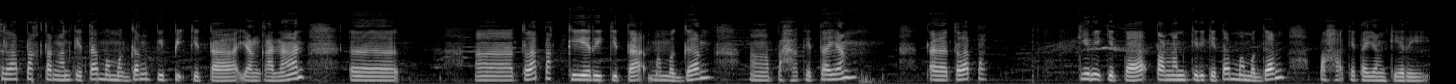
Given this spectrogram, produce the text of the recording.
telapak tangan kita memegang pipi kita yang kanan uh, uh, telapak kiri kita memegang uh, paha kita yang uh, telapak kiri kita tangan kiri kita memegang paha kita yang kiri.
